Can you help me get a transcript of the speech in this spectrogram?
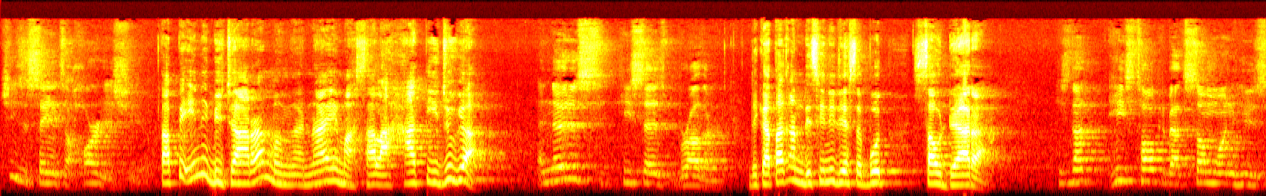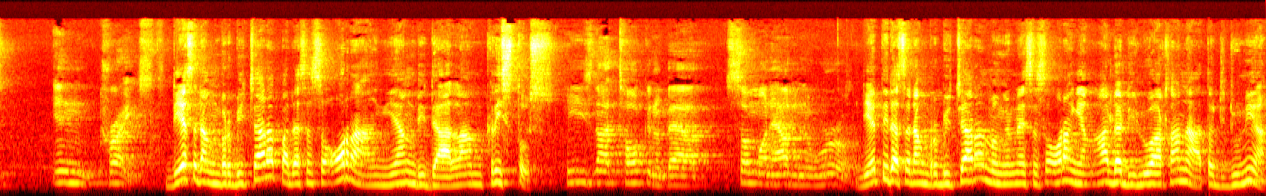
Jesus saying it's a heart issue. tapi ini bicara mengenai masalah hati juga. And notice he says brother. Dikatakan di sini dia sebut saudara. He's not he's talking about someone who's in Christ. Dia sedang berbicara pada seseorang yang di dalam Kristus. He's not talking about someone out in the world. Dia tidak sedang berbicara mengenai seseorang yang ada di luar sana atau di dunia.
